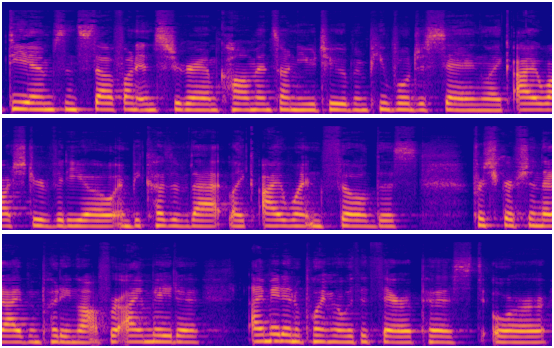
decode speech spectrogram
DMs and stuff on Instagram, comments on YouTube, and people just saying, like, I watched your video, and because of that, like, I went and filled this prescription that I've been putting off, or I made a, I made an appointment with a therapist, or,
